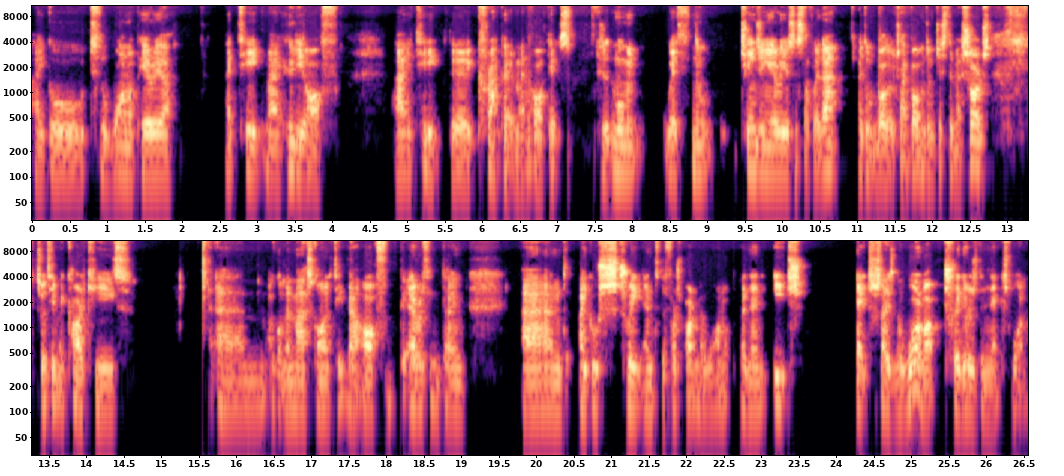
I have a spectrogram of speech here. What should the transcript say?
I go to the warm up area, I take my hoodie off, I take the crap out of my pockets because at the moment, with no changing areas and stuff like that, I don't bother with track bottoms. I'm just in my shorts. So I take my car keys. Um, I've got my mask on. I take that off, put everything down, and I go straight into the first part of my warm up. And then each exercise in the warm up triggers the next one.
